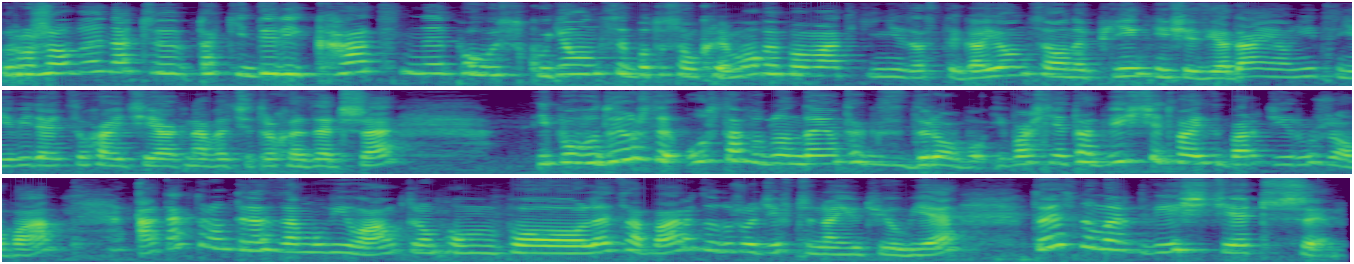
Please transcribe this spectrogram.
Różowy, znaczy taki delikatny, połyskujący, bo to są kremowe pomadki, nie zastygające, one pięknie się zjadają, nic nie widać, słuchajcie, jak nawet się trochę zetrze. I powodują, że te usta wyglądają tak zdrowo. I właśnie ta 202 jest bardziej różowa, a ta, którą teraz zamówiłam, którą poleca bardzo dużo dziewczyn na YouTubie, to jest numer 203.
